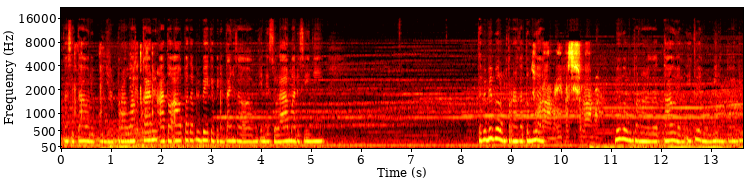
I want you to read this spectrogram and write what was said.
kasih tahu dia punya perawakan atau apa tapi be pengen tanya sama mungkin dia sulama di sini tapi be belum pernah ketemu yang selama eh pasti selama. Be belum pernah tahu yang itu yang mau bilang tadi.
